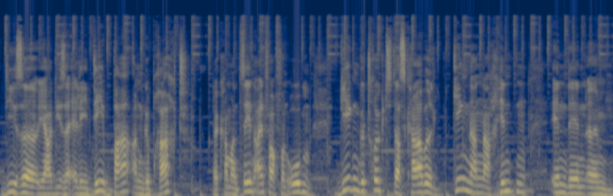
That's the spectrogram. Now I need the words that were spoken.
diese, ja, diese LED-Bar angebracht. Da kann man sehen, einfach von oben gegengedrückt. Das Kabel ging dann nach hinten in den ähm,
